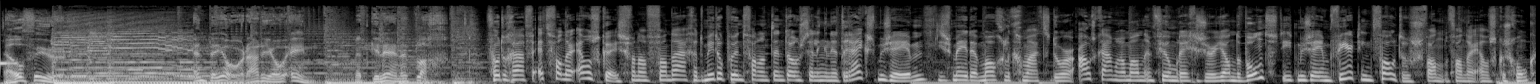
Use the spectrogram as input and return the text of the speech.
11 uur. NPO Radio 1 met Guilaine Plag. Fotograaf Ed van der Elske is vanaf vandaag het middelpunt van een tentoonstelling in het Rijksmuseum. Die is mede mogelijk gemaakt door oud-cameraman en filmregisseur Jan de Bond... die het museum 14 foto's van Van der Elske schonk.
